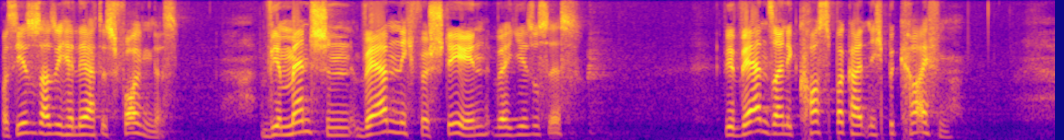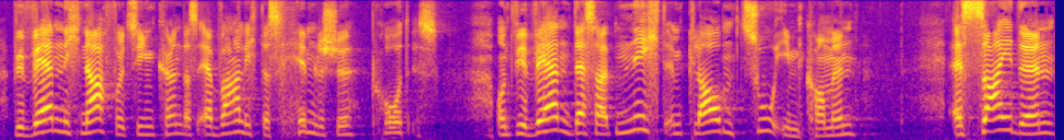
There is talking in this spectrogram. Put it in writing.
Was Jesus also hier lehrt, ist Folgendes. Wir Menschen werden nicht verstehen, wer Jesus ist. Wir werden seine Kostbarkeit nicht begreifen. Wir werden nicht nachvollziehen können, dass er wahrlich das himmlische Brot ist. Und wir werden deshalb nicht im Glauben zu ihm kommen, es sei denn,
